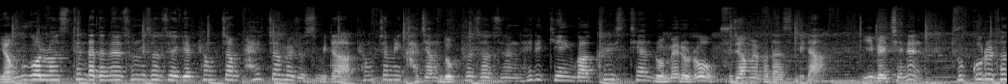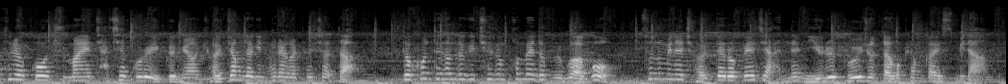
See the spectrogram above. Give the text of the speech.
영국 언론 스탠다드는 손흥민 선수에게 평점 8점을 줬습니다. 평점이 가장 높은 선수는 해리 케인과 크리스티안 로메로로 9점을 받았습니다. 이 매체는 두 골을 터뜨렸고 주마의 자책골을 이끌며 결정적인 활약을 펼쳤다. 또 콘테 감독이 최근 폼에도 불구하고 손흥민을 절대로 빼지 않는 이유를 보여줬다고 평가했습니다.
